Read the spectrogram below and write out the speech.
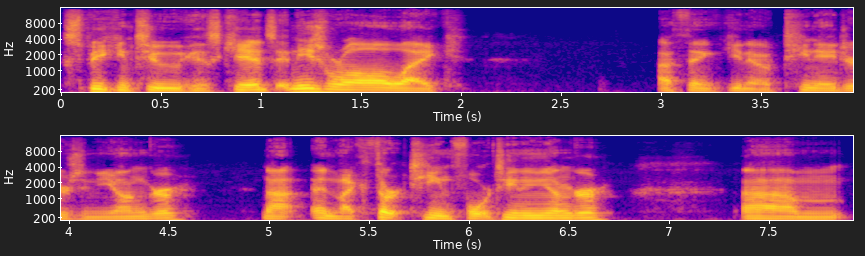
speaking to his kids, and these were all like, I think you know, teenagers and younger, not and like 13, 14 and younger. Um,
